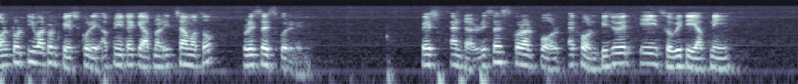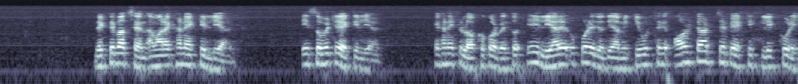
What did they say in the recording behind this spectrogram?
কন্ট্রোল টি বাটন প্রেস করে আপনি এটাকে আপনার ইচ্ছা মতো রিসাইজ করে নিন। পেজ এন্টার রিসাইজ করার পর এখন বিজয়ের এই ছবিটি আপনি দেখতে পাচ্ছেন, আমার এখানে একটি লেয়ার এই ছবিটির একটি লেয়ার এখানে একটু লক্ষ্য করবেন, তো এই লেয়ারের উপরে যদি আমি কিবোর্ড থেকে অল্টার চেপে একটি ক্লিক করি,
